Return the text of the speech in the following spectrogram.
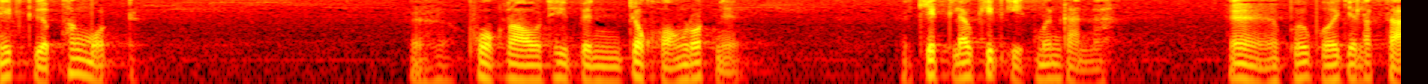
ณิชย์เกือบทั้งหมด พวกเราที่เป็นเจ้าของรถเนี่ย คิดแล้วคิดอีกเหมือนกันนะ เเพอเพอจะรักษา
